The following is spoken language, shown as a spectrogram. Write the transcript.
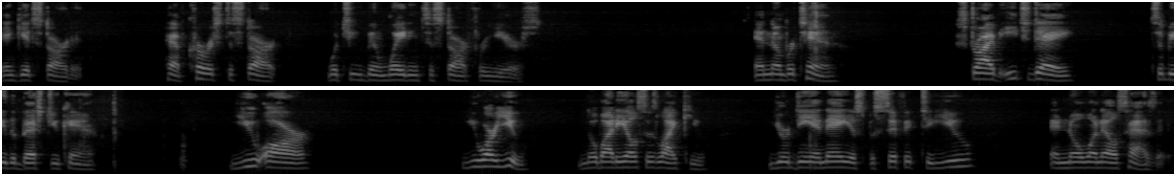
and get started. Have courage to start what you've been waiting to start for years. And number 10, strive each day to be the best you can. You are you are you. Nobody else is like you. Your DNA is specific to you and no one else has it.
